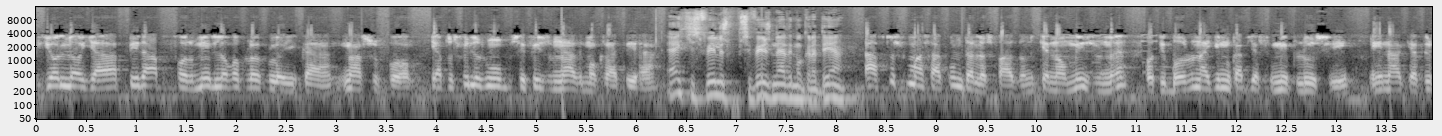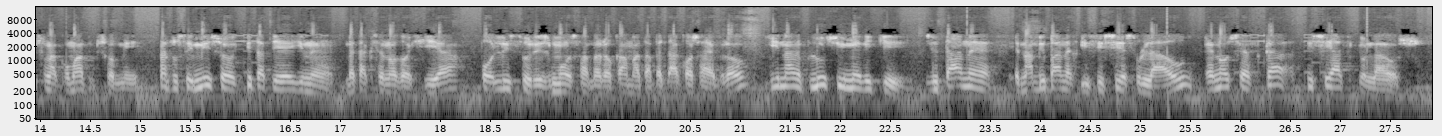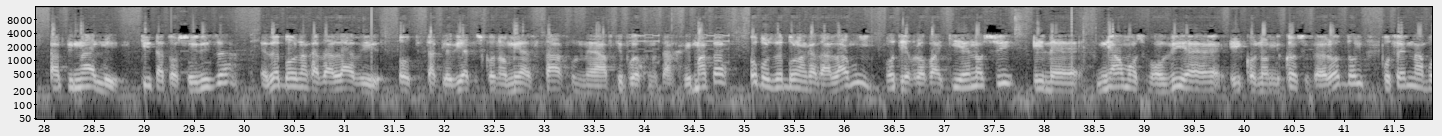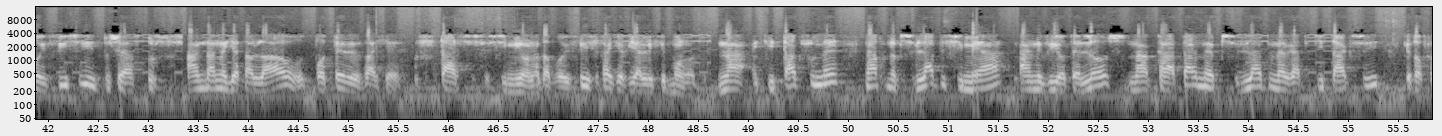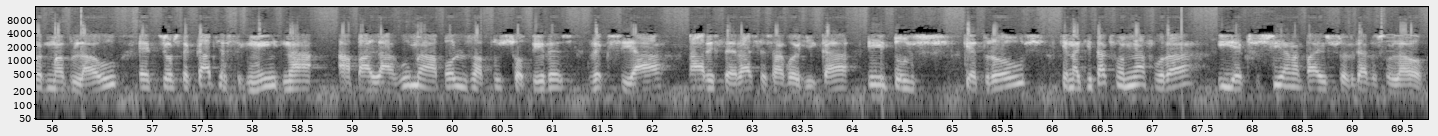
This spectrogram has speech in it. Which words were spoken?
Δύο λόγια πήρα αφορμή λόγω προεκλογικά. Να σου πω. Για τους φίλους μου που ψηφίζουν Νέα Δημοκρατία. Έχεις φίλους που ψηφίζουν Νέα Δημοκρατία; Αυτούς που μας ακούν τέλος πάντων και νομίζουν ότι μπορούν να γίνουν κάποια στιγμή πλούσιοι ή να κερδίσουν ένα κομμάτι ψωμί. Να τους θυμίσω, κοίτα τι έγινε με τα ξενοδοχεία. Πολλή τουρισμός στα μεροκάματα 500 ευρώ. Γίνανε πλούσιοι μερικοί. Ζητάνε να μην πάνε οι θυσίες του λαού, ενώ ουσιαστικά θυσιάστηκε ο λαός. Απ' την άλλη, κοίτα το ΣΥΡΙΖΑ, ε, δεν μπορεί να καταλάβει ότι τα κλειδιά της οικονομίας τα έχουν αυτοί που έχουν τα χρήματα, όπως δεν μπορούν να καταλάβουν ότι η Ευρωπαϊκή Ένωση είναι μια ομοσπονδία οικονομικών συμφερόντων που θέλει να βοηθήσει τους εαυτούς. Αν ήταν για το λαό, ποτέ δεν θα είχε φτάσει σε σημείο να τα βοηθήσει, θα είχε διαλυθεί μόνο του. Να κοιτάξουν να έχουν ψηλά τη σημαία, ανιδιοτελώ, να κρατάνε ψηλά την εργατική τάξη και το φρόνημα του λαού, έτσι ώστε κάποια στιγμή να απαλλαγούμε από όλους αυτούς τους σωτήρες δεξιά, αριστερά σε εισαγωγικά ή τους κεντρώους και να κοιτάξουμε μια φορά η εξουσία να πάει στους εργάτες στο λαό.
